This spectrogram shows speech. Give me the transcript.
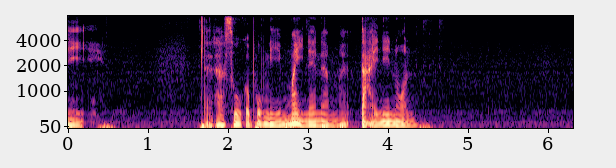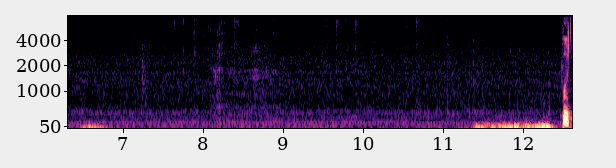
นี่แต่ถ้าสู้กับพวกนี้ไม่แนะนำฮะตายแน่นอน ปึ๊ด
